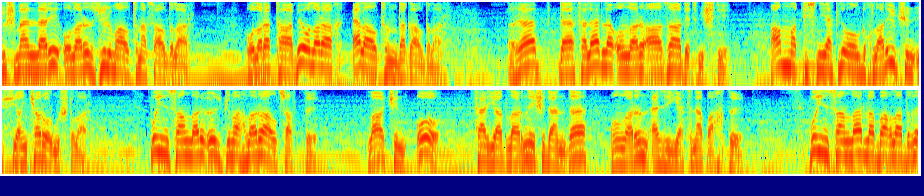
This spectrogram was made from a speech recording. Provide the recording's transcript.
Düşmənləri onları zülm altına saldılar. Onlara tabi olaraq əl altında qaldılar. Rəbb dəfələrlə onları azad etmişdi. Amma pisniyyətli olduqları üçün üsyankar olmuşdular. Bu insanları öz günahları alçatdı. Lakin O, fəryadlarını eşidəndə onların əziyyətinə baxdı. Bu insanlarla bağladığı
